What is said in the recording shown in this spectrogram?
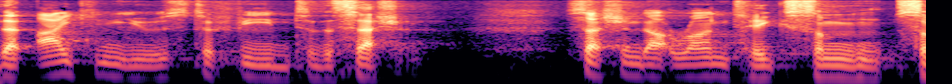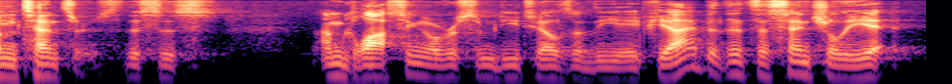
that I can use to feed to the session. Session.run takes some, some tensors. This is, I'm glossing over some details of the API, but that's essentially it.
